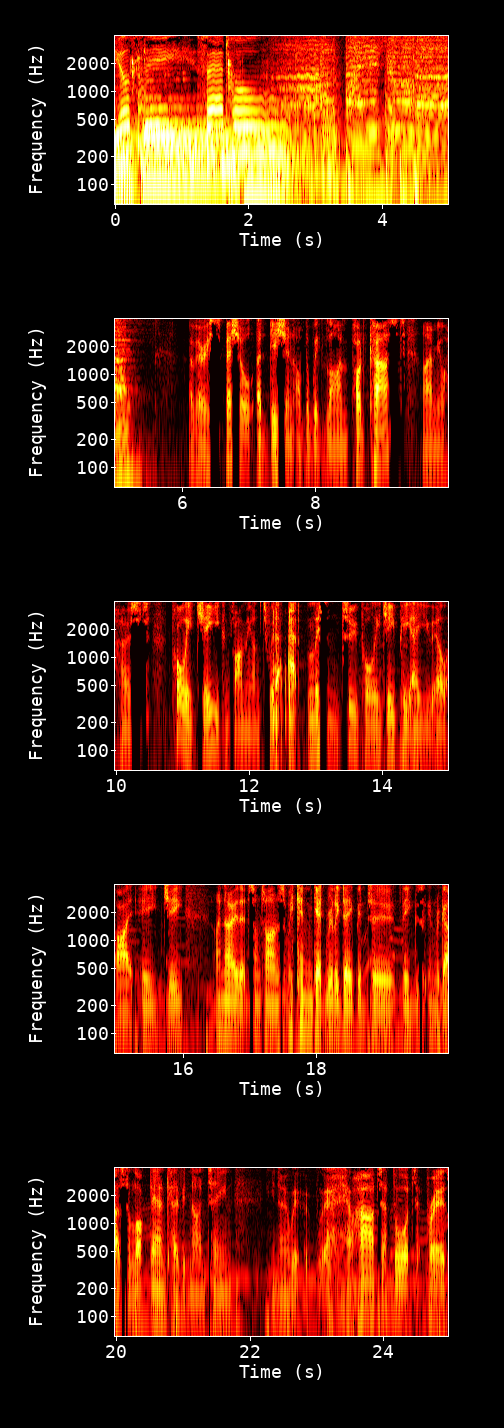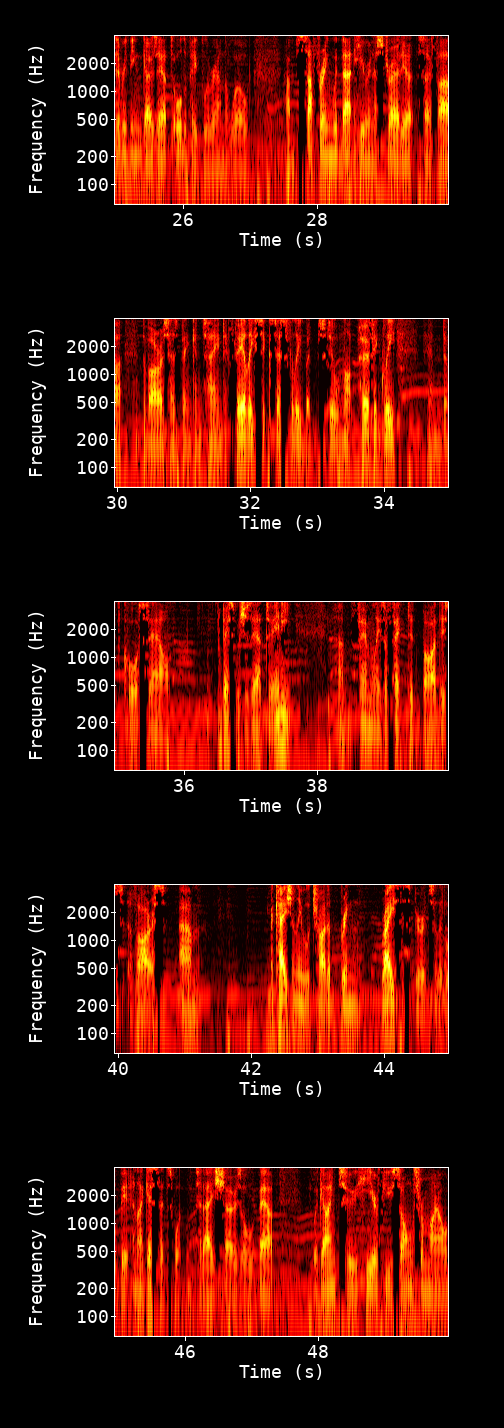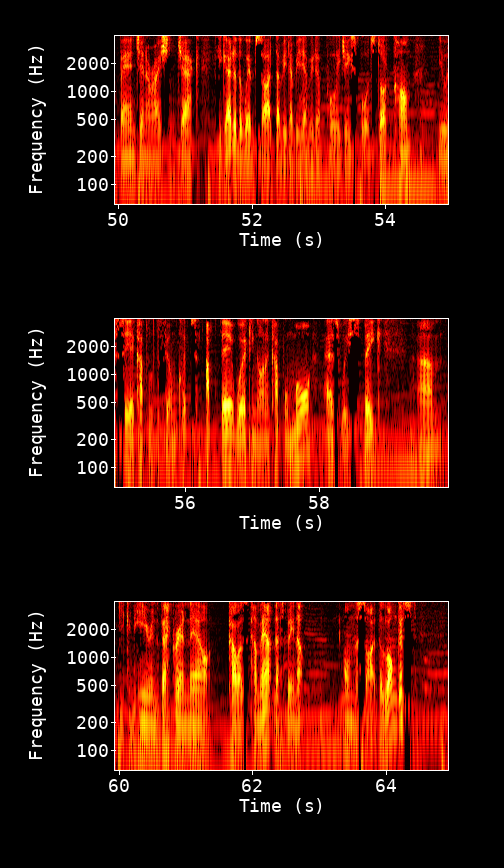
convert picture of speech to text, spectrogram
you're safe at home. A very special edition of the With Lime podcast. I'm your host, Paulie G. You can find me on Twitter at listen to Paulie G, P A U L I E G. I know that sometimes we can get really deep into things in regards to lockdown, COVID 19. You know, we're, we're, our hearts, our thoughts, our prayers, everything goes out to all the people around the world. I'm suffering with that here in Australia. So far, the virus has been contained fairly successfully, but still not perfectly. And of course, our best wishes out to any um, families affected by this virus. Um, occasionally, we'll try to bring raise the spirits a little bit, and I guess that's what today's show is all about. We're going to hear a few songs from my old band, Generation Jack. If you go to the website www.pauliegsports.com, you will see a couple of the film clips up there, working on a couple more as we speak. Um, you can hear in the background now Colours Come Out, that's been up on the site the longest.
